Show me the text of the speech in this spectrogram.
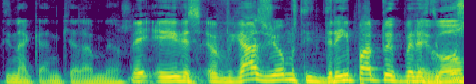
Τι να κάνει Κεραμέως. Ε, είδες, βγάζει όμως την τρύπα του εκπαιδευτικού Εγώ όμως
